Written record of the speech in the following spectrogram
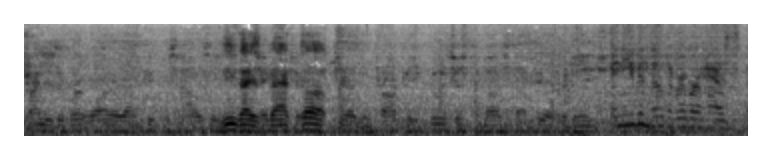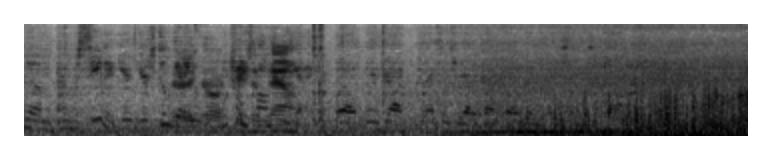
trying to divert water around people's houses. You guys backed up. Kids and property. It was just a nonstop deal for doing. And even though the river has um, receded, you're, you're still There you getting. go, What kind of chasing calls are you down. getting? Well, we've got, for instance, we've got a guy called in for someone's car.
